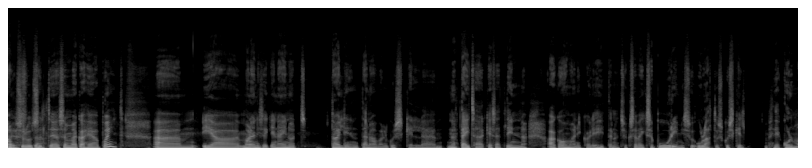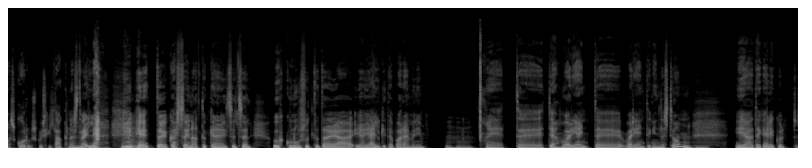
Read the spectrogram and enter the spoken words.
absoluutselt ja see on väga hea point ähm, ja ma olen isegi näinud Tallinna tänaval kuskil noh, täitsa keset linna, aga omanik oli ehitanud siukse väikse puuri, mis ulatus kuskilt ma ei tea, kolmas korrus kuskilt aknast mm välja mm. -hmm. et kas sai natukene lihtsalt seal õhku nuusutada ja, ja jälgida paremini mm. -hmm. et, et jah, variante, variante kindlasti on mm. -hmm ja tegelikult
